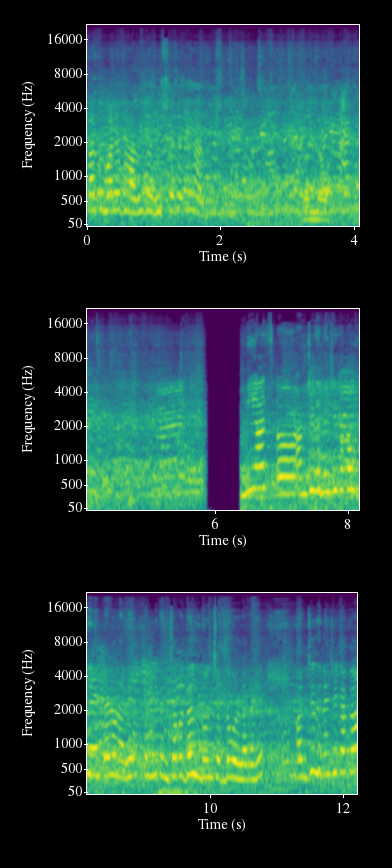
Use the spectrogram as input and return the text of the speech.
का तुम्हाला भावी भविष्यासाठी हार्दिक शुभेच्छा. धन्यवाद मी आज आमचे धनंजय काका उद्या रिटायर होणार आहेत तर मी त्यांच्याबद्दल दोन शब्द बोलणार आहे. आमचे धनंजय काका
